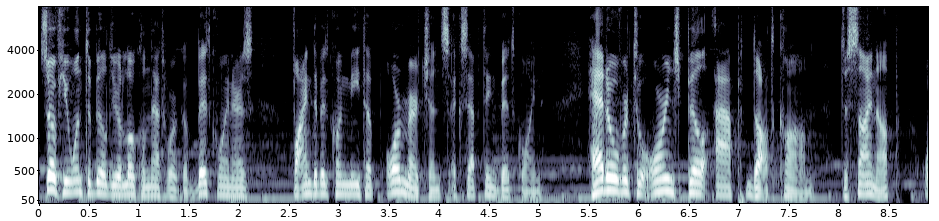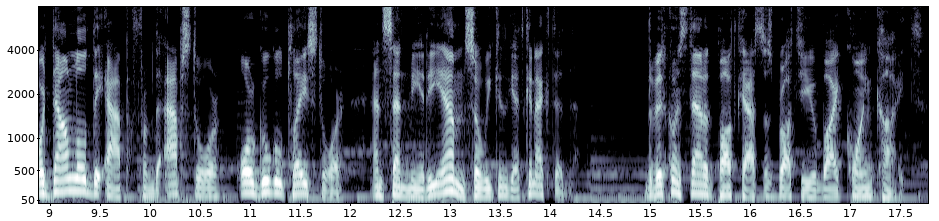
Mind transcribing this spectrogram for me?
So if you want to build your local network of Bitcoiners, find a Bitcoin meetup or merchants accepting Bitcoin, head over to orangepillapp.com to sign up or download the app from the App Store or Google Play Store and send me a DM so we can get connected. The Bitcoin Standard podcast is brought to you by CoinKite.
